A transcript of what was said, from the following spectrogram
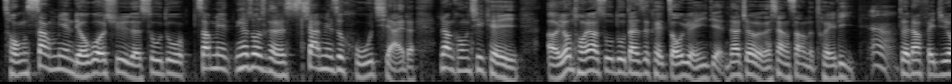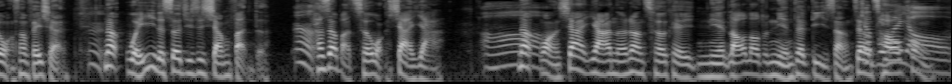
从上面流过去的速度，上面应该说是可能下面是糊起来的，让空气可以呃用同样速度，但是可以走远一点，那就有个向上的推力，嗯对，让飞机就往上飞起来。嗯那尾翼的设计是相反的，嗯，它是要把车往下压。哦，那往下压呢，让车可以粘牢牢的粘在地上，这样操控。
